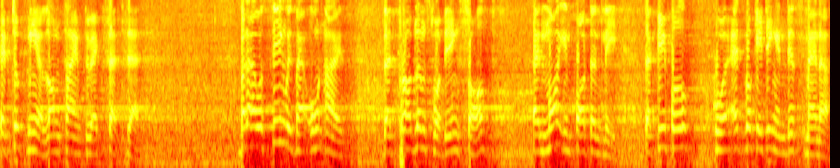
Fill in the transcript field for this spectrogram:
It took me a long time to accept that. But I was seeing with my own eyes that problems were being solved, and more importantly, that people who were advocating in this manner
